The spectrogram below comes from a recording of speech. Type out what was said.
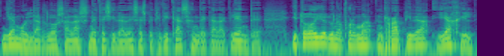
y amoldarlos a las necesidades específicas de cada cliente. Y todo ello de una forma rápida y ágil.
